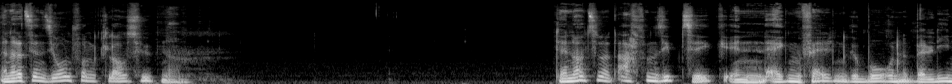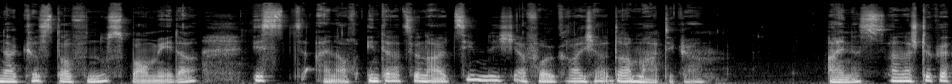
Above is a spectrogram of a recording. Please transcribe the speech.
Eine Rezension von Klaus Hübner Der 1978 in Eggenfelden geborene Berliner Christoph Nussbaumeder ist ein auch international ziemlich erfolgreicher Dramatiker. Eines seiner Stücke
